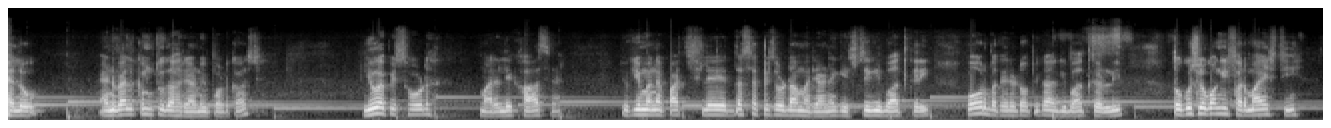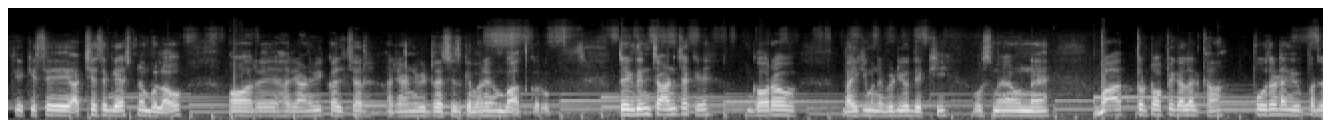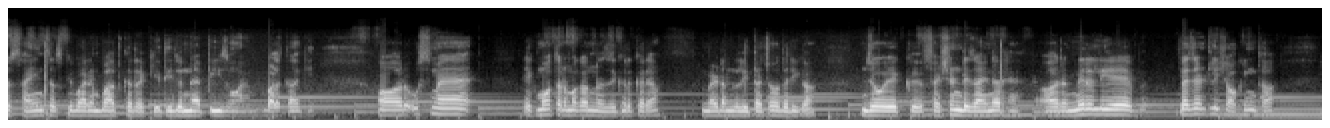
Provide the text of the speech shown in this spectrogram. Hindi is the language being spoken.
Hello and welcome to the Haryanvi podcast yo episode हमारे लिए ख़ास है, क्योंकि मैंने पिछले दस एपिसोड हम हरियाणा की हिस्ट्री की बात करी और बतेरे टॉपिक की बात कर ली। तो कुछ लोगों की फरमाइश थी कि किसे अच्छे से गेस्ट न बुलाओ और हरियाणवी कल्चर हरियाणवी ड्रेसेस के बारे में बात करो। तो एक दिन चाणचक गौरव भाई की मैंने वीडियो देखी, उसमें उनने बात तो टॉपिक अलग था, पोतड़ा के ऊपर जो साइंस है उसके बारे में बात कर रखी थी, जो नैपीज हैं बड़का की। और उसमें एक मोहतरमा का उन्होंने ज़िक्र करा, मैडम ललिता चौधरी का, जो एक फ़ैशन डिज़ाइनर हैं। और मेरे लिए प्लेजेंटली शॉकिंग था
